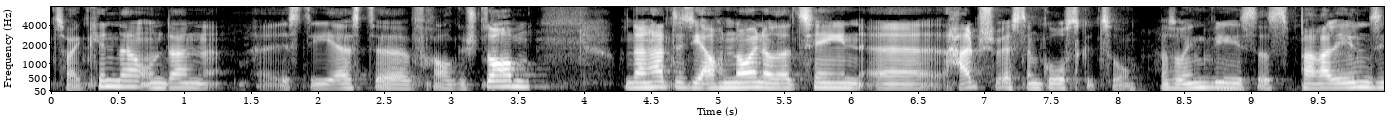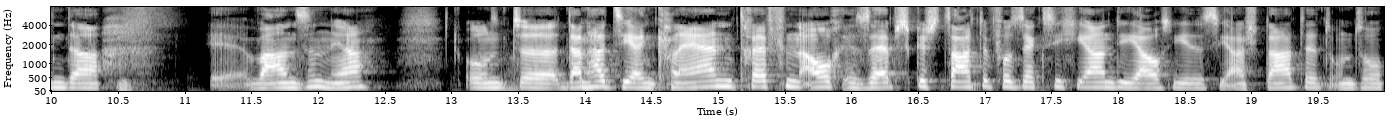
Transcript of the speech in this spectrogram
zwei Kinder und dann äh, ist die erste Frau gestorben. Und dann hatte sie auch neun oder zehn äh, Halbschwestern großgezogen. Also irgendwie mhm. ist das Parallelen sind da äh, Wahnsinn, ja. Und äh, dann hat sie ein Clan-Treffen auch selbst gestartet vor 60 Jahren, die ja auch jedes Jahr startet und so.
